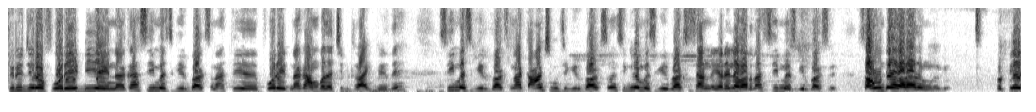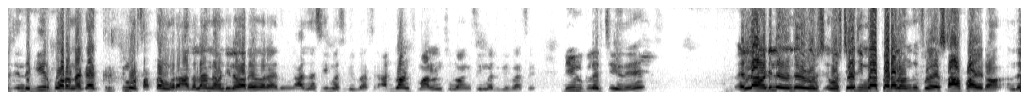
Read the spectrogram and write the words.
த்ரீ ஜீரோ ஃபோர் எயிட் டிஐனாக்கா சிமெஸ் கீர் பாக்ஸ்னா ஃபோர் எயிட்னாக்கா ஐம்பது ஹெச்பி டிராக்டர் இது சிமெஸ் கீர் பாக்ஸ்னா கான்சிமெஸ் கீர் பாக்ஸும் சிங்கிளமெஸ் கீர் பாக்ஸ் இடையில வரதான் சிமெஸ் கீர் பாக்ஸ் சவுண்டே வராது உங்களுக்கு. இப்போ கிளச் இந்த கீர் போறனாக்கா கிரிக்குன்னு ஒரு சத்தம் வரும். அதெல்லாம் அந்த வண்டியில் வரவே வராது. அதுதான் சிமெஸ் கீர் பாக்ஸ் அட்வான்ஸ் மாடல்னு சொல்லுவாங்க சிமெஸ் கீர் பாக்ஸ் டியூல் கிளச் இது. எல்லா வண்டியிலும் வந்து ஒரு ஒரு ஸ்டேஜ் மேலே பெடல் வந்து ஸ்டாப் ஆகிடும் இந்த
